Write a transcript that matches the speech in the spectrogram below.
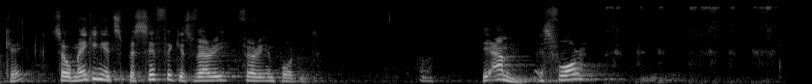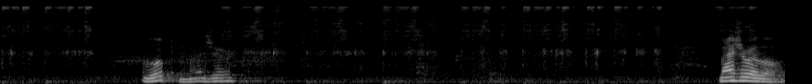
Okay? So making it specific is very, very important. The M is for? Measure. Measurable.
